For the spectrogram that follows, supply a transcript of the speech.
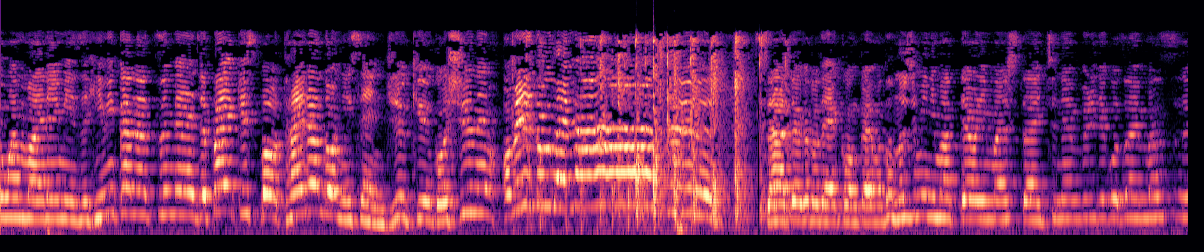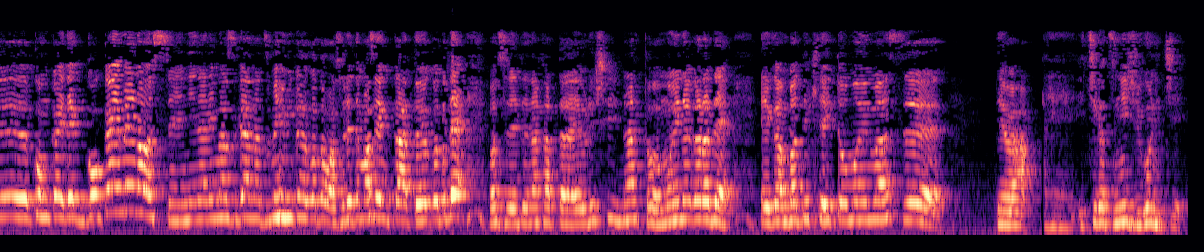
everyone, my name is ひみかなつめジャパンエキスポタイランド2019 5周年おめでとうございますさあ、ということで、今回も楽しみに待っておりました。1年ぶりでございます。今回で5回目の出演になりますが、夏目ひみかのこと忘れてませんか？ということで、忘れてなかったら嬉しいなと思いながらで、えー頑張っていきたいと思います。では、えー1月25日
